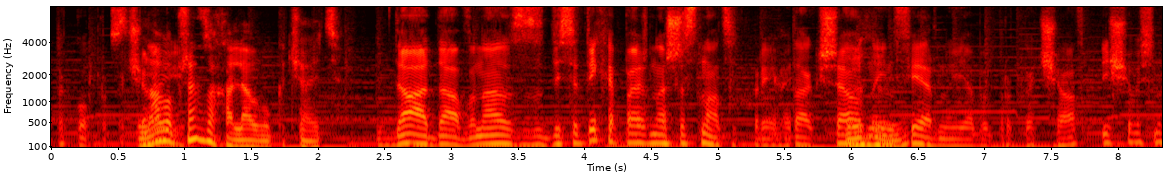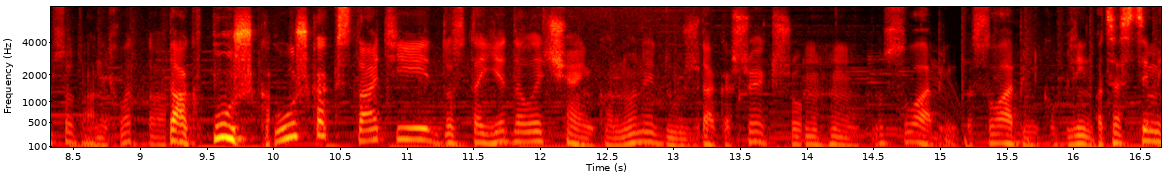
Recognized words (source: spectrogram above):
Отако прокачаю. Стіна взагалі за халяву качається. Да, да, вона з 10 хп на 16 пригає. Так, ще Мгм. одне інферно я би прокачав. 1800, а не хватає. Так, пушка. Пушка, кстати, достає далеченько, ну не дуже. Так, а що якщо. Угу. Ну слабенько, слабенько. Блін. Оце з цими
